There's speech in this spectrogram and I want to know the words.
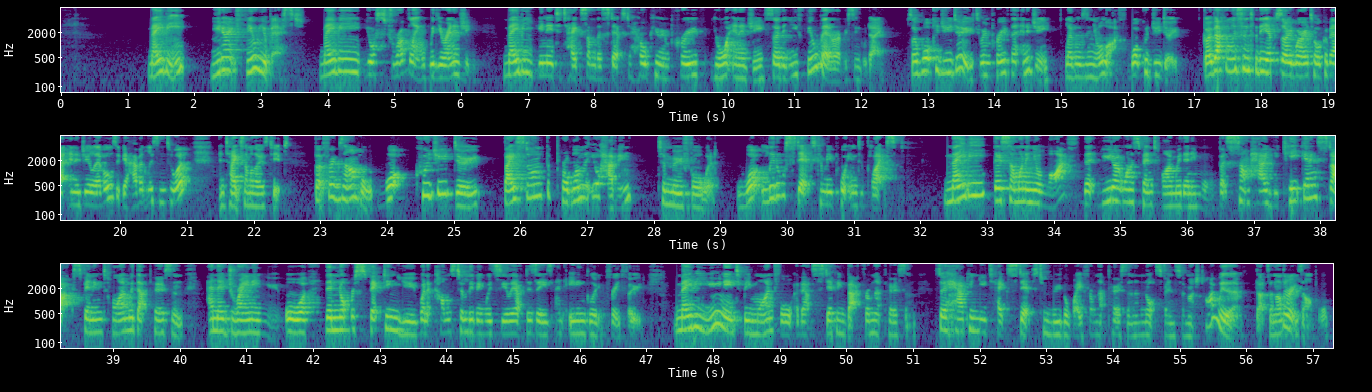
Maybe you don't feel your best. Maybe you're struggling with your energy. Maybe you need to take some of the steps to help you improve your energy so that you feel better every single day. So, what could you do to improve the energy levels in your life? What could you do? Go back and listen to the episode where I talk about energy levels if you haven't listened to it and take some of those tips. But for example, what could you do based on the problem that you're having to move forward? What little steps can be put into place? Maybe there's someone in your life that you don't want to spend time with anymore, but somehow you keep getting stuck spending time with that person and they're draining you, or they're not respecting you when it comes to living with celiac disease and eating gluten free food. Maybe you need to be mindful about stepping back from that person. So, how can you take steps to move away from that person and not spend so much time with them? That's another example.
